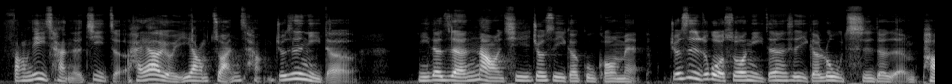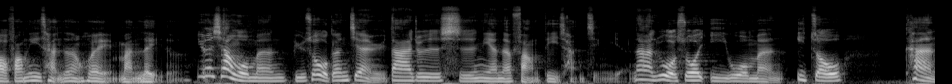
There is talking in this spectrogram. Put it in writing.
房地产的记者还要有一样专长，就是你的。你的人脑其实就是一个 Google Map，就是如果说你真的是一个路痴的人，跑房地产真的会蛮累的。因为像我们，比如说我跟建宇，大概就是十年的房地产经验。那如果说以我们一周看，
